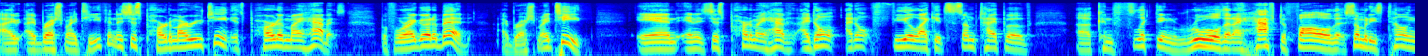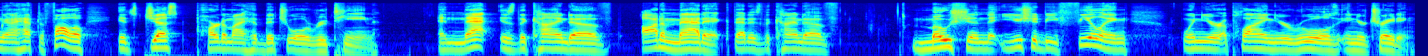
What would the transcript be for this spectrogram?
I, I brush my teeth, and it's just part of my routine. It's part of my habits. Before I go to bed, I brush my teeth, and and it's just part of my habits. I don't I don't feel like it's some type of uh, conflicting rule that I have to follow that somebody's telling me I have to follow. It's just part of my habitual routine, and that is the kind of automatic. That is the kind of motion that you should be feeling when you're applying your rules in your trading.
